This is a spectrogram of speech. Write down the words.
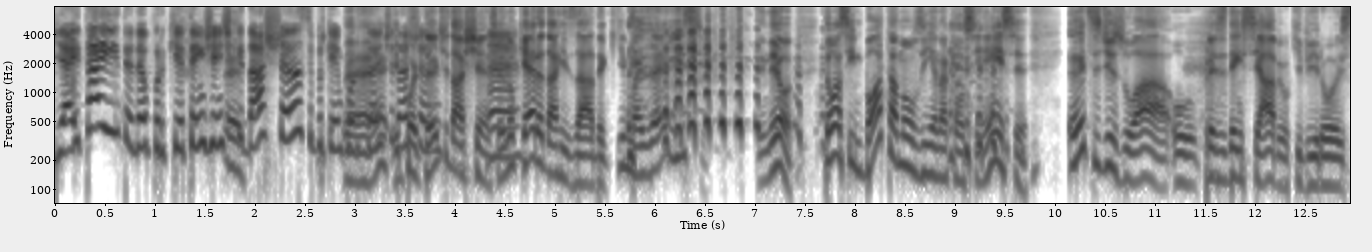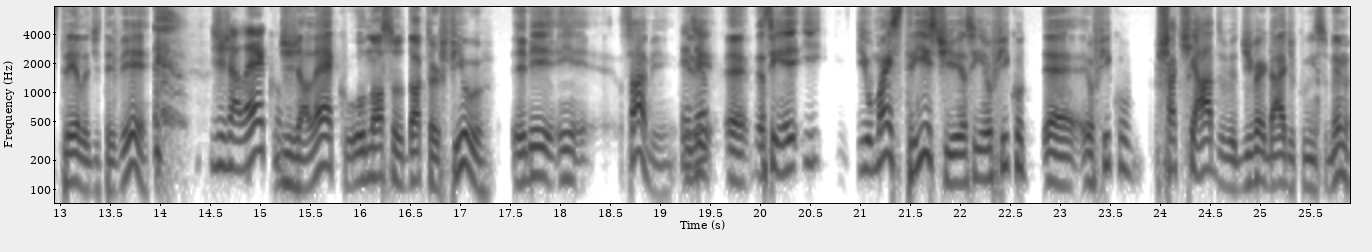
E aí tá aí, entendeu? Porque tem gente que dá chance, porque é importante é, dar importante chance. dar chance. Eu É. não quero dar risada aqui, mas é isso. entendeu? Então, assim, bota a mãozinha na consciência. Antes de zoar o presidenciável que virou estrela de TV, De jaleco? de jaleco, o nosso Dr. Phil, ele, e- sabe? Entendeu? Ele, é, assim, e, e- e o mais triste, assim, eu fico, é, eu fico chateado de verdade com isso mesmo,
